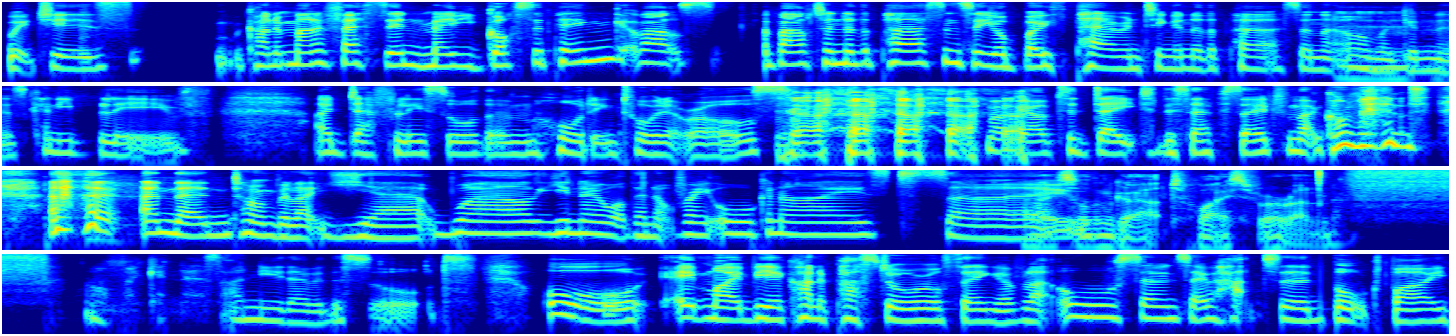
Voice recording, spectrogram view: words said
which is kind of manifests in maybe gossiping about about another person. So you're both parenting another person. Like, oh my Mm. goodness, can you believe? I definitely saw them hoarding toilet rolls. Might be able to date this episode from that comment. and then Tom would be like, Yeah, well, you know what? They're not very organised. So And I saw them go out twice for a run. Oh my goodness, I knew they were the sort. Or it might be a kind of pastoral thing of like, oh, so and so had to bulk buy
